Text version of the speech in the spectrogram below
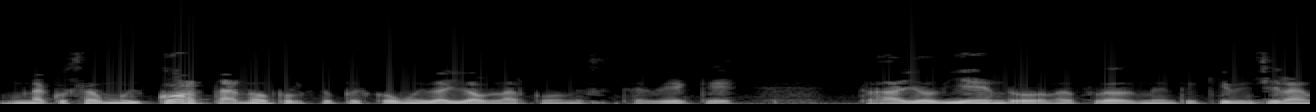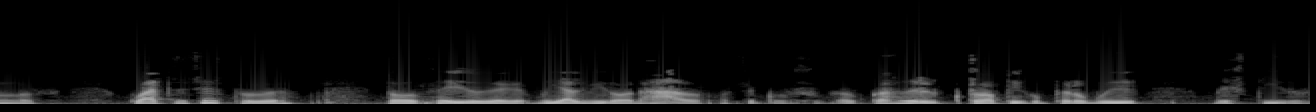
una cosa muy corta, ¿no? Porque pues cómo iba yo a hablar con se ve que estaba lloviendo, naturalmente, quiénes eran los cuates estos, ¿verdad? Todos ellos muy almidonados, no sé, con sus cosas del trópico, pero muy vestidos,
